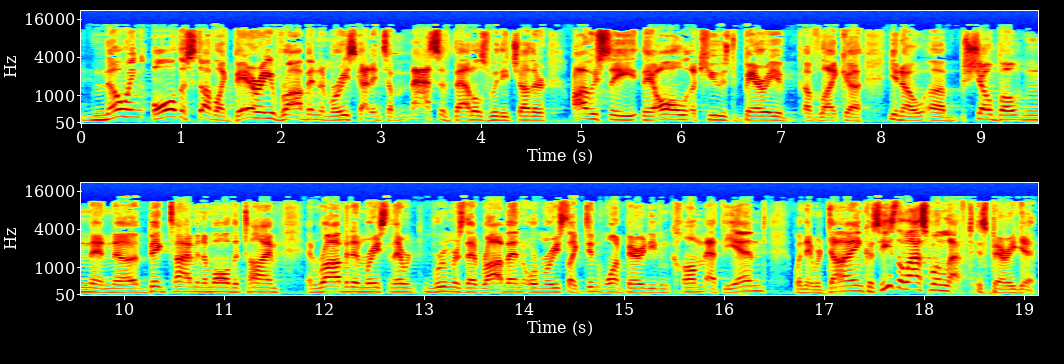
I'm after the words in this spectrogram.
knowing all the stuff like Barry, Robin, and Maurice got into massive battles with each other. Obviously, they all accused Barry of, of like, uh, you know, uh, showboating and uh, big timing them all the time, and Robin and Maurice, and there were rumors that Robin or Maurice like didn't want Barry to even come at the end when they were dying because he's the last one left. Is Barry Gibb?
